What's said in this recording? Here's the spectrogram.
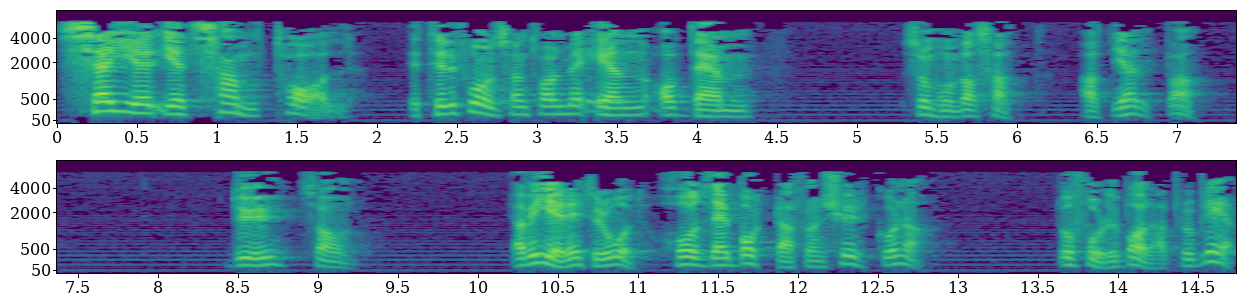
Säger i ett samtal ett telefonsamtal med en av dem som hon var satt att hjälpa. Du sa hon jag vill ge dig ett råd. Håll dig borta från kyrkorna. Då får du bara problem.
